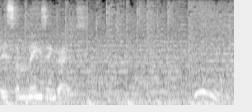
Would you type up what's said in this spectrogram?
This amazing, guys. Ooh.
